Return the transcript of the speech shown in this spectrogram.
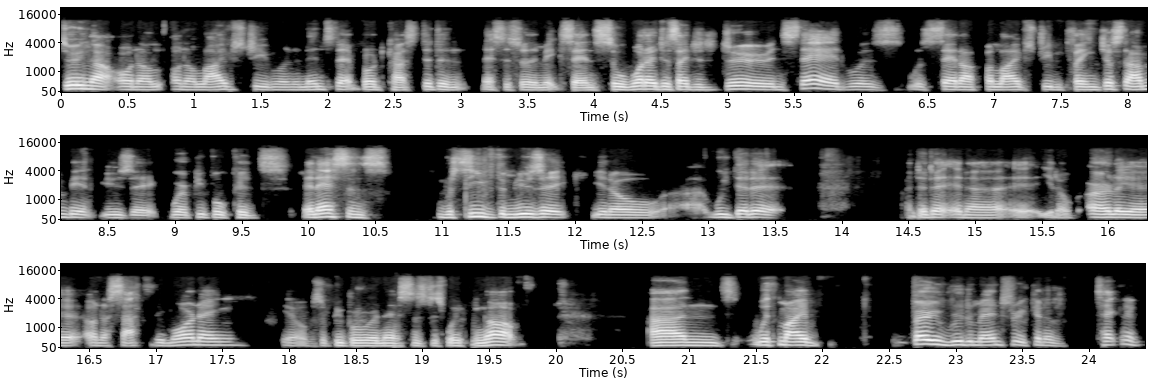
doing that on a on a live stream or on an internet broadcast didn't necessarily make sense. So what i decided to do instead was was set up a live stream playing just ambient music where people could in essence receive the music you know uh, we did it I did it in a you know earlier on a Saturday morning, you know, so people were in essence just waking up, and with my very rudimentary kind of technical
